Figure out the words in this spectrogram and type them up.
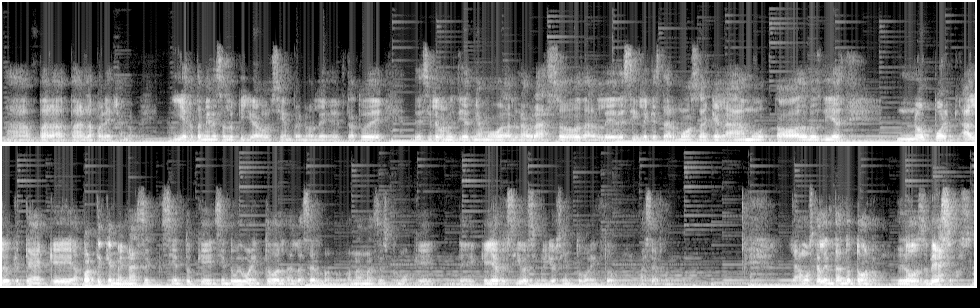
uh, para, para, la pareja, ¿no? Y eso también es algo que yo hago siempre, ¿no? Le, trato de, decirle buenos días, mi amor, darle un abrazo, darle, decirle que está hermosa, que la amo todos los días. No por algo que tenga que, aparte que me nace, siento que siento muy bonito al, hacerlo, ¿no? No nada más es como que, de, que ella reciba, sino yo siento bonito hacerlo. Ya vamos calentando tono. Los besos.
